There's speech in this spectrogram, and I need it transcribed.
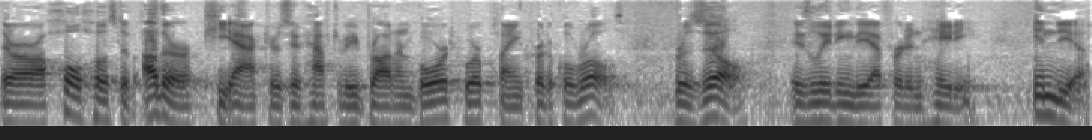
There are a whole host of other key actors who have to be brought on board who are playing critical roles. Brazil is leading the effort in Haiti. India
